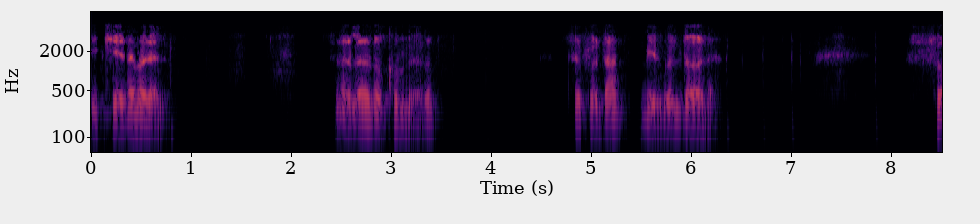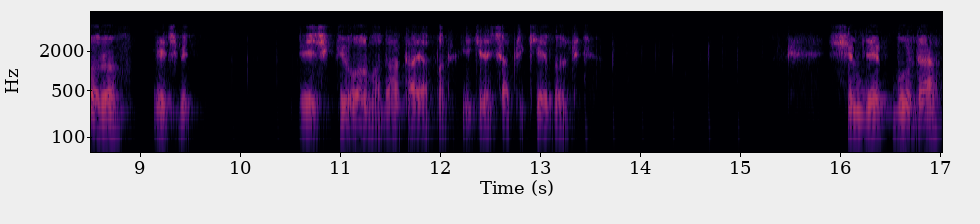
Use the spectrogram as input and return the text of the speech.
2'ye de bölelim. Sınırlara dokunmuyorum. Sıfırdan 1 bölü 4'e. Soru hiçbir değişikliği olmadı. Hata yapmadık. 2 ile çarptık. 2'ye böldük. Şimdi burada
